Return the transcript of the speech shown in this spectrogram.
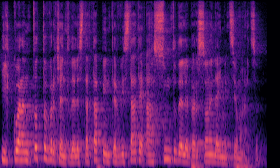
Il 48% delle startup intervistate ha assunto delle persone da inizio marzo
